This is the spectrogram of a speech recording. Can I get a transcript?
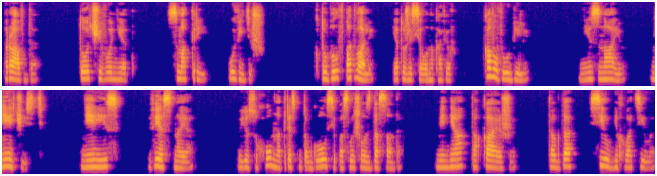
правда. То, чего нет. Смотри, увидишь. Кто был в подвале? Я тоже села на ковер. Кого вы убили? Не знаю. Нечисть. Неизвестная. В ее сухом, натреснутом голосе послышалась досада. Меня такая же. Тогда сил не хватило.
